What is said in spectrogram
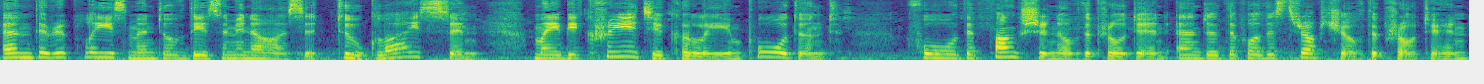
And the replacement of this amino acid to glycine may be critically important for the function of the protein and uh, the, for the structure of the protein.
